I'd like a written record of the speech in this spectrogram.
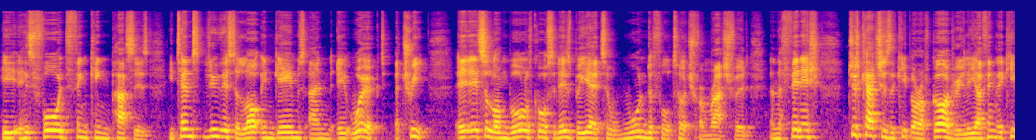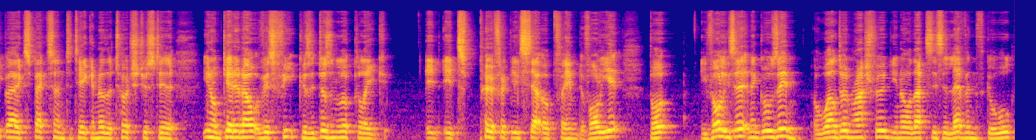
He his forward-thinking passes. He tends to do this a lot in games, and it worked. A treat. It, it's a long ball, of course it is, but yeah, it's a wonderful touch from Rashford, and the finish just catches the keeper off guard. Really, I think the keeper expects him to take another touch just to you know get it out of his feet because it doesn't look like it, it's perfectly set up for him to volley it, but he volleys it and it goes in. Well done, Rashford. You know, that's his 11th goal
